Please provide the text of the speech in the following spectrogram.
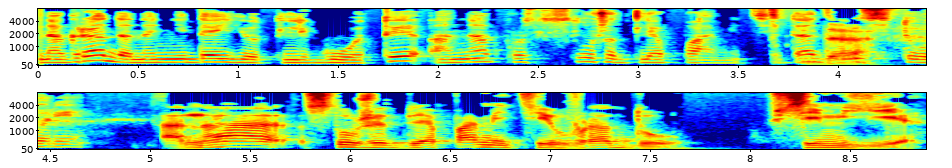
Награда, она не дает льготы, она просто служит для памяти, да, Да. для истории. Она служит для памяти в роду, в семье,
